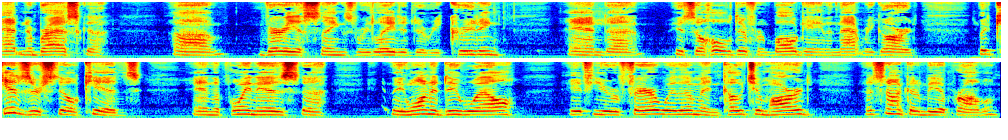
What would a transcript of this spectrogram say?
at Nebraska um, various things related to recruiting, and uh, it's a whole different ballgame in that regard. But kids are still kids, and the point is uh, they want to do well. If you're fair with them and coach them hard, that's not going to be a problem.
